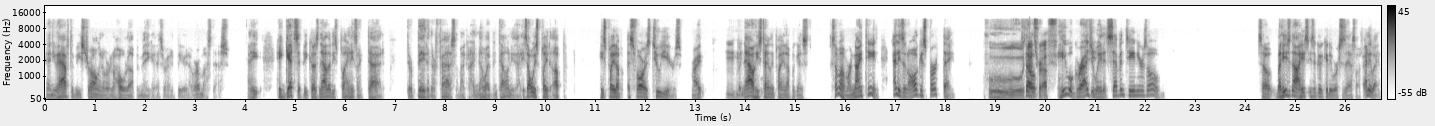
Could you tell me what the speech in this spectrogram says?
and you have to be strong in order to hold up and make it. That's right, a beard or a mustache. And he he gets it because now that he's playing, he's like, Dad, they're big and they're fast. I'm like, I know, I've been telling you that. He's always played up. He's played up as far as two years, right? Mm-hmm. But now he's technically playing up against some of them are 19, and he's an August birthday. Ooh, so that's rough. He will graduate at 17 years old. So, but he's not. He's he's a good kid. He works his ass off. Anyway,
